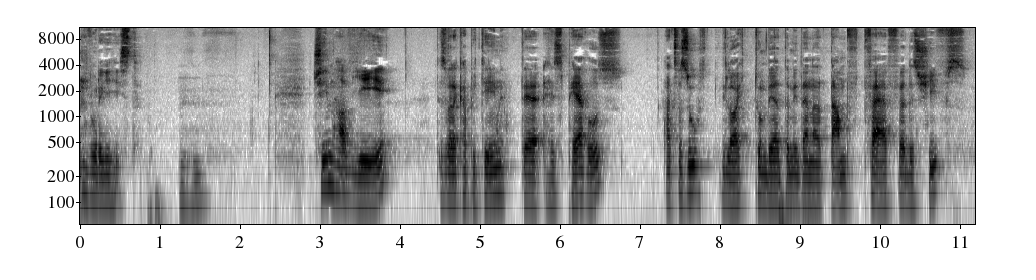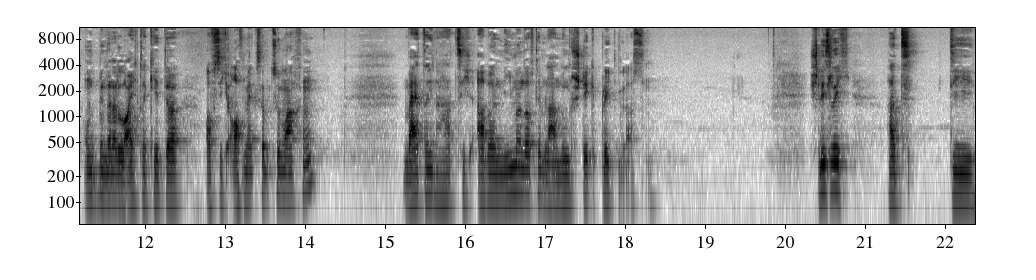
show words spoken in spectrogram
wurde gehisst. Jim Javier, das war der Kapitän der Hesperus, hat versucht, die Leuchtturmwärter mit einer Dampfpfeife des Schiffs und mit einer Leuchtrakete auf sich aufmerksam zu machen. Weiterhin hat sich aber niemand auf dem Landungssteg blicken lassen. Schließlich hat die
